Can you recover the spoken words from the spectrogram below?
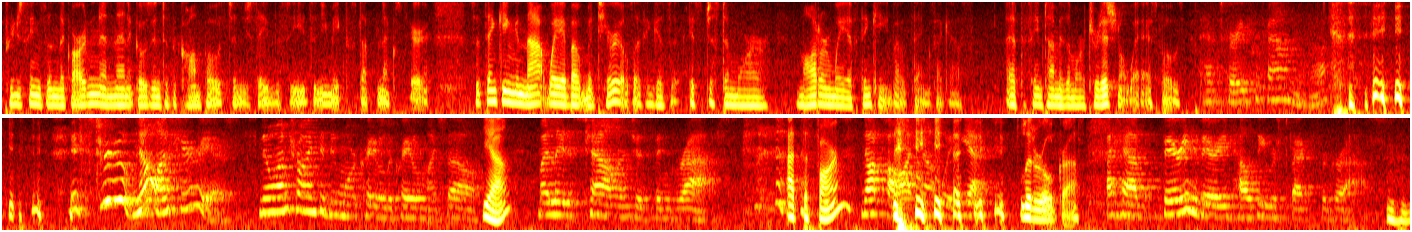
produce things in the garden and then it goes into the compost and you save the seeds and you make the stuff next year. So thinking in that way about materials, I think is it's just a more modern way of thinking about things, I guess. At the same time as a more traditional way, I suppose. That's very profound. Laura. it's true. No, I'm serious. No, I'm trying to do more cradle to cradle myself. Yeah. My latest challenge has been grass. At the farm? Not pot, not yes. Literal grass. I have very, very healthy respect for grass. hmm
